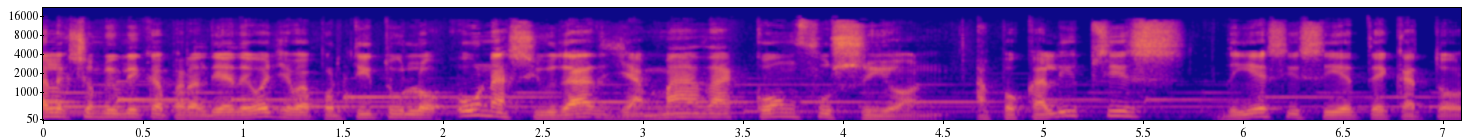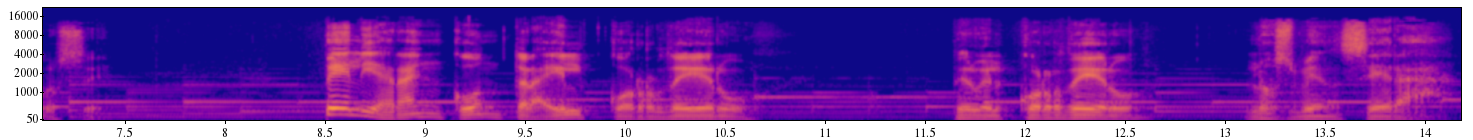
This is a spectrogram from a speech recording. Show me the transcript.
La lección bíblica para el día de hoy lleva por título Una ciudad llamada confusión. Apocalipsis 17:14. Pelearán contra el Cordero, pero el Cordero los vencerá,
